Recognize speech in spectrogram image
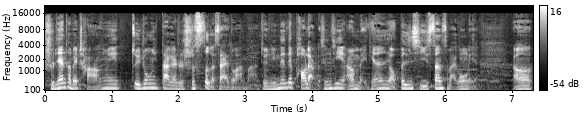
时间特别长，因为最终大概是十四个赛段吧，就你得得跑两个星期，然后每天要奔袭三四百公里，然后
